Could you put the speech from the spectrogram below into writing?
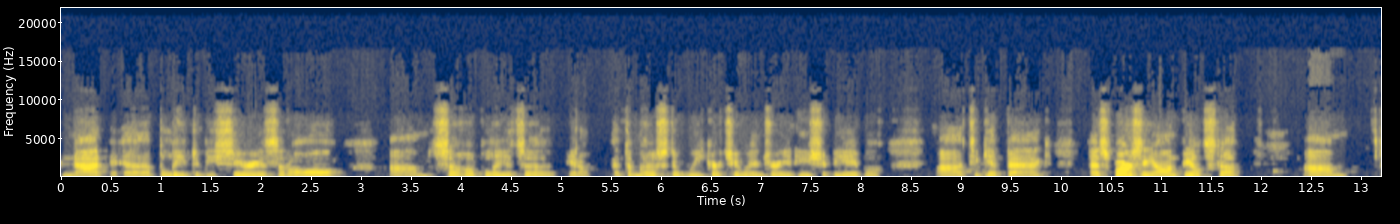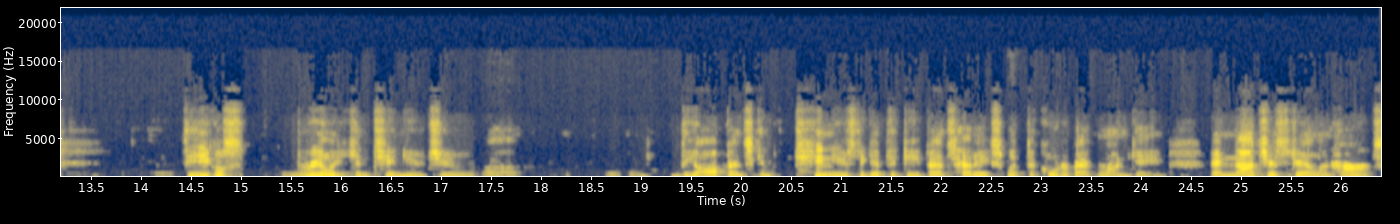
not uh, believed to be serious at all. Um, so hopefully it's a you know at the most a week or two injury, and he should be able uh, to get back. As far as the on-field stuff, um, the Eagles really continue to uh, the offense continues to give the defense headaches with the quarterback run game, and not just Jalen Hurts,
